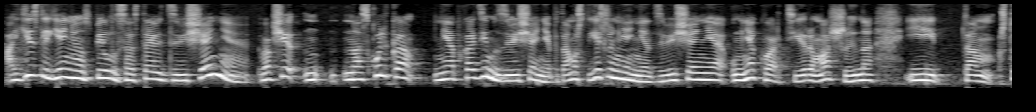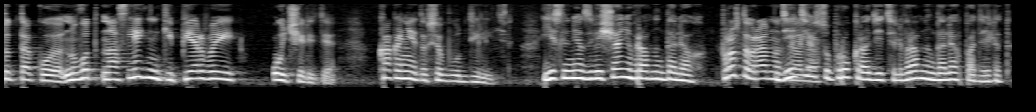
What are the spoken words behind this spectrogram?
А если я не успела составить завещание, вообще насколько необходимо завещание? Потому что если у меня нет завещания, у меня квартира, машина и там что-то такое, ну вот наследники первой очереди, как они это все будут делить? Если нет завещания, в равных долях. Просто в равных Дети, долях. супруг, родитель в равных долях поделят.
